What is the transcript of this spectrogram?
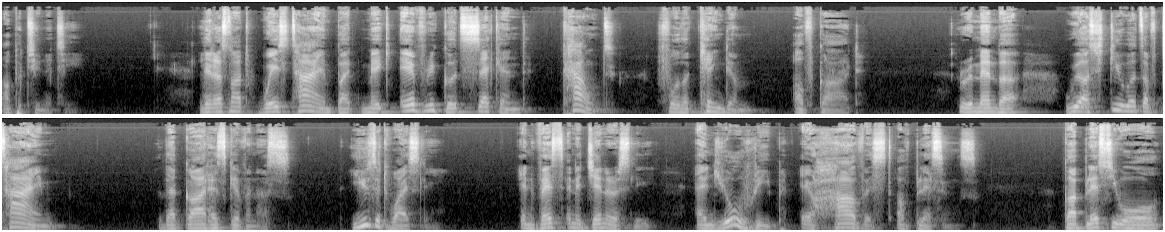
opportunity. Let us not waste time, but make every good second count for the kingdom of God. Remember, we are stewards of time that God has given us. Use it wisely Invest in it generously, and you'll reap a harvest of blessings. God bless you all,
